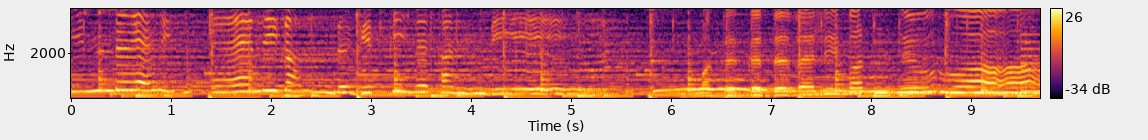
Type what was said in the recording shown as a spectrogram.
එන්ඩ ඇවිත් ඇඳි ගන්ද ගෙතිල කන්දියේ මතකද වැලිබත් ඉව්වා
